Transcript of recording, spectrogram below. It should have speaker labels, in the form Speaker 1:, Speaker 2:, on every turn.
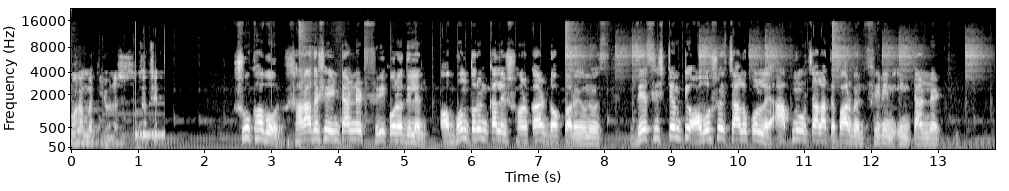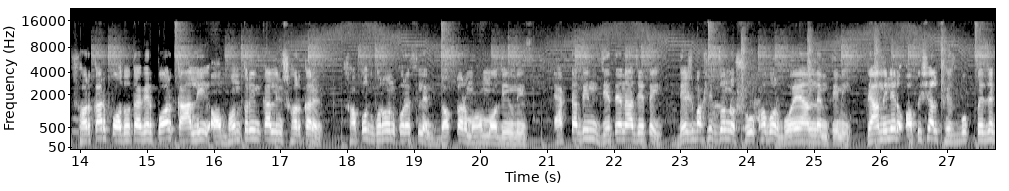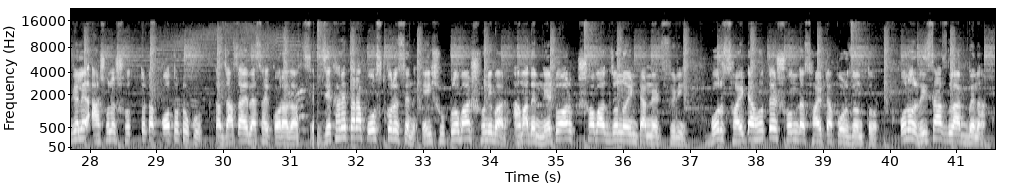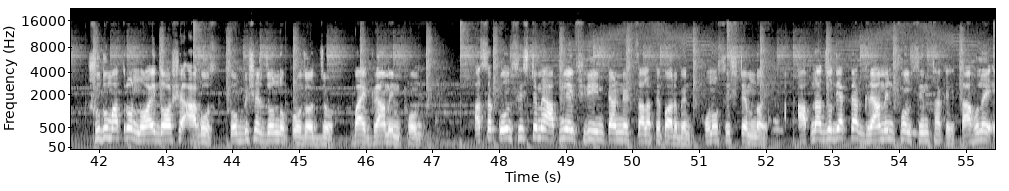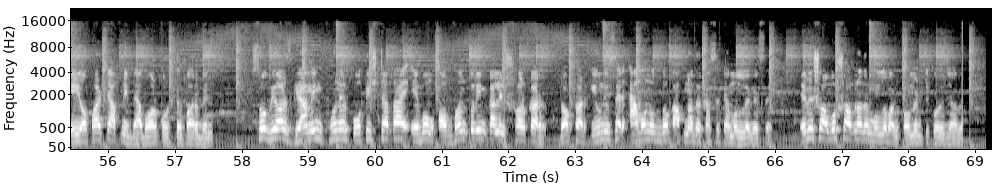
Speaker 1: মোহাম্মদ ইউনুস।
Speaker 2: সুখবর, সারা দেশে internet free করে দিলেন অভ্যন্তরীণকালীন সরকার ডক্টর ইউনুস। যে সিস্টেমটি অবশ্যই চালু করলে আপনিও চালাতে পারবেন ফ্রি ইন্টারনেট। সরকার পদত্যাগের পর কালই অভ্যন্তরীণকালীন সরকারের শপথ গ্রহণ করেছিলেন ডক্টর মোহাম্মদ ইউনিস। একটা দিন যেতে না যেতেই দেশবাসীর জন্য সুখবর বয়ে আনলেন তিনি। গ্রামীণের অফিসিয়াল ফেসবুক পেজে গেলে আসলে সত্যটা কতটুকু তা যাচাই বাছাই করা যাচ্ছে। যেখানে তারা পোস্ট করেছেন, এই শুক্রবার শনিবার আমাদের নেটওয়ার্ক সবার জন্য ইন্টারনেট ফ্রি। ভোর ছয়টা হতে সন্ধ্যা ছয়টা পর্যন্ত। কোনো রিচার্জ লাগবে না। শুধুমাত্র নয় দশে আগস্ট, চব্বিশের জন্য প্রযোজ্য। বাই গ্রামীণ ফোন। আচ্ছা কোন সিস্টেমে আপনি এই ফ্রি ইন্টারনেট চালাতে পারবেন? কোনো সিস্টেম নয়। আপনার যদি একটা গ্রামীণ ফোন সিম থাকে, তাহলে এই অফারটি আপনি ব্যবহার করতে পারবেন। সো ভিওয়ার্স গ্রামীণ ফোনের প্রতিষ্ঠাতা এবং অভ্যন্তরীণকালীন সরকার ডক্টর ইউনিসের এমন উদ্যোগ আপনাদের কাছে কেমন লেগেছে? এ বিষয়ে অবশ্যই আপনাদের মূল্যবান কমেন্টটি করে যাবে।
